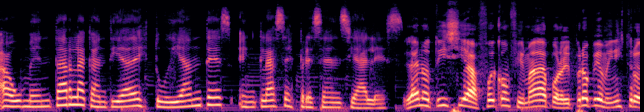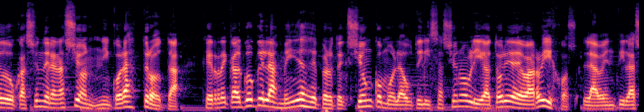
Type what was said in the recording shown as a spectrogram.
aumentar la cantidad de estudiantes en clases presenciales. La noticia fue confirmada por el propio ministro de Educación de la Nación, Nicolás Trota, que recalcó que las medidas de protección como la utilización obligatoria de barbijos, la ventilación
